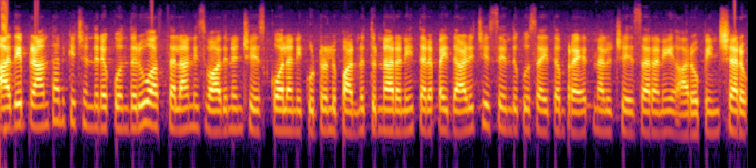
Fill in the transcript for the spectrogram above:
అదే ప్రాంతానికి చెందిన కొందరు ఆ స్థలాన్ని స్వాధీనం చేసుకోవాలని కుట్రలు పన్నుతున్నారని తనపై దాడి చేసేందుకు సైతం ప్రయత్నాలు చేశారని ఆరోపించారు.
